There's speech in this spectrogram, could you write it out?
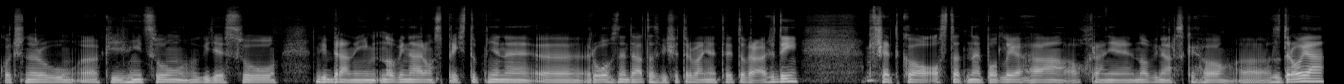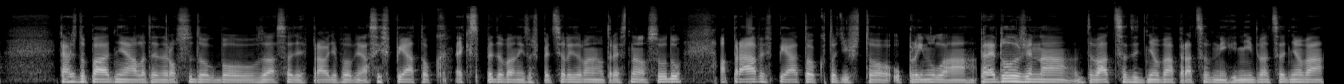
Kočnerovú e, knižnicu, kde sú vybraným novinárom sprístupnené e, rôzne dáta z vyšetrovania tejto vraždy. Všetko ostatné podlieha ochrane novinárskeho e, zdroja. Každopádne ale ten rozsudok bol v zásade pravdepodobne asi v piatok expedovaný zo špecializovaného trestného súdu a práve v piatok totiž to uplynula predlžená 20-dňová pracovných dní, 20-dňová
